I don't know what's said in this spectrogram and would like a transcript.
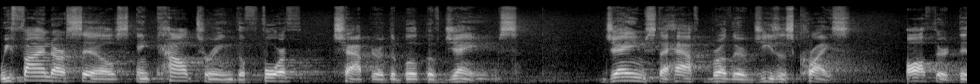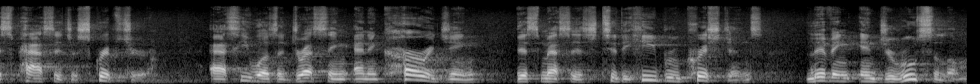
we find ourselves encountering the fourth chapter of the book of James. James, the half brother of Jesus Christ, authored this passage of scripture as he was addressing and encouraging this message to the Hebrew Christians living in Jerusalem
